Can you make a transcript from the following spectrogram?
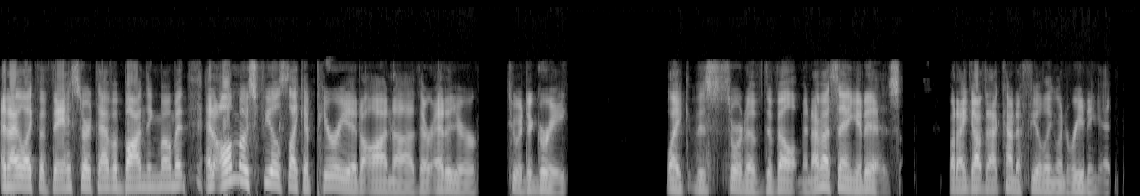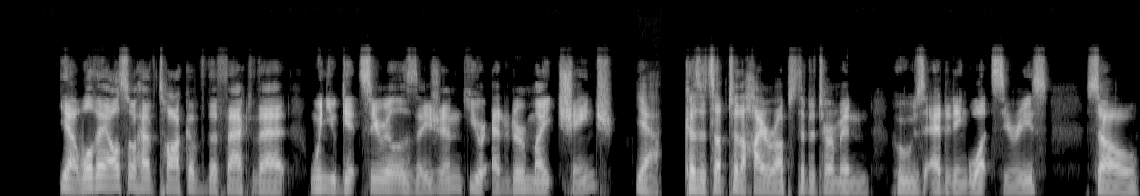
And I like that they start to have a bonding moment. It almost feels like a period on uh, their editor to a degree, like this sort of development. I'm not saying it is, but I got that kind of feeling when reading it. Yeah, well, they also have talk of the fact that when you get serialization, your editor might change Yeah, because it's up to the higher ups to determine who's editing what series. So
